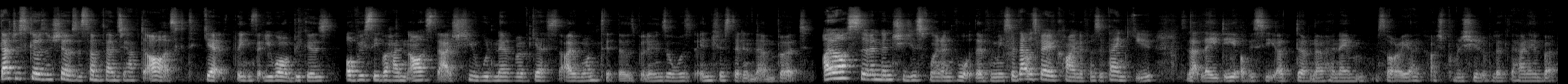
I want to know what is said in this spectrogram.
That just goes and shows that sometimes you have to ask to get things that you want because obviously if I hadn't asked that, she would never have guessed I wanted those balloons or was interested in them. But I asked her and then she just went and bought them for me. So that was very kind of her. So thank you to that lady. Obviously, I don't know her name. I'm sorry, I, I probably should have looked at her name. But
